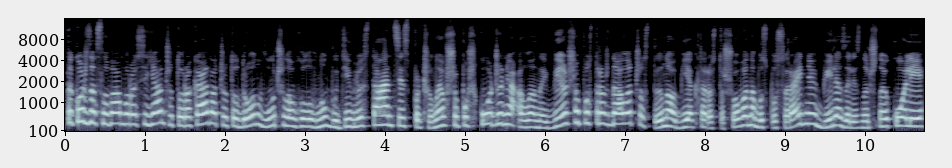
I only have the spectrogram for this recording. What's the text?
Також за словами росіян, чи то ракета, чи то дрон влучила в головну будівлю станції, спричинивши пошкодження, але найбільше постраждала частина об'єкта, розташована безпосередньо біля залізничної колії,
